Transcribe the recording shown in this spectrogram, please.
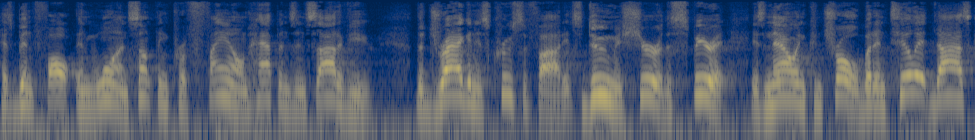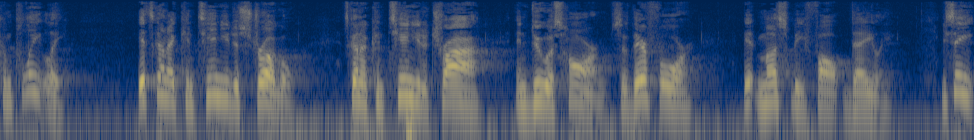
has been fought and won. Something profound happens inside of you. The dragon is crucified. Its doom is sure. The spirit is now in control. But until it dies completely, it's going to continue to struggle. It's going to continue to try and do us harm. So therefore, it must be fought daily. You see,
